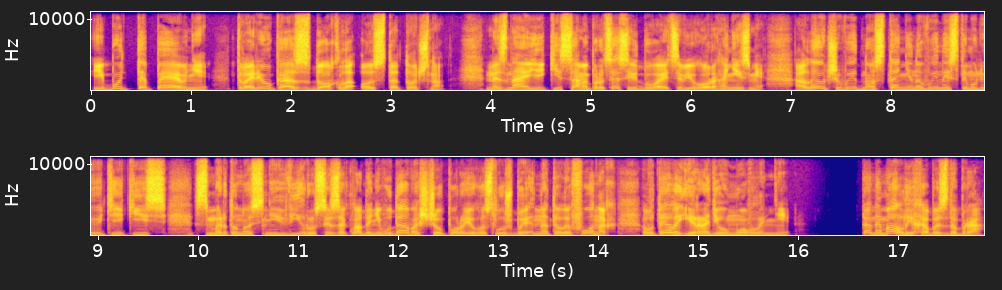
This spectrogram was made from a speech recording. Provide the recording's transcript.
і будьте певні, тварюка здохла остаточно. Не знаю, які саме процеси відбуваються в його організмі, але очевидно, останні новини стимулюють якісь смертоносні віруси, закладені в удава, що в пору його служби на телефонах, в теле і радіомовленні. Та нема лиха без добра.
